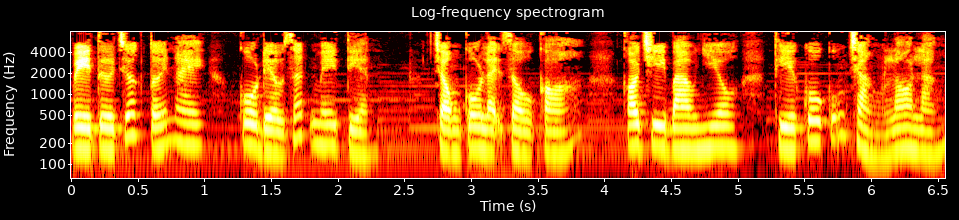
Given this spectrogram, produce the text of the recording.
vì từ trước tới nay cô đều rất mê tiền. Chồng cô lại giàu có, có chi bao nhiêu thì cô cũng chẳng lo lắng.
